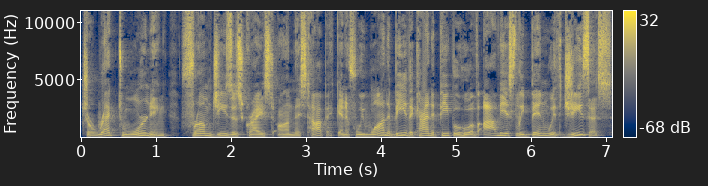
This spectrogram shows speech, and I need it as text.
direct warning from Jesus Christ on this topic. And if we want to be the kind of people who have obviously been with Jesus,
